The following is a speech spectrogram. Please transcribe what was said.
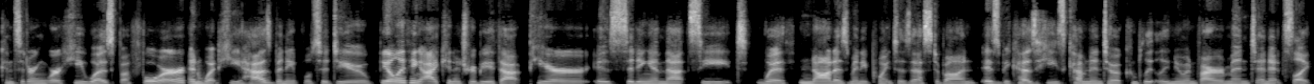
considering where he was before and what he has been able to do. The only thing I can attribute that Pierre is sitting in that seat with not as many points as Esteban is because he's come into a completely new environment and it's like,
